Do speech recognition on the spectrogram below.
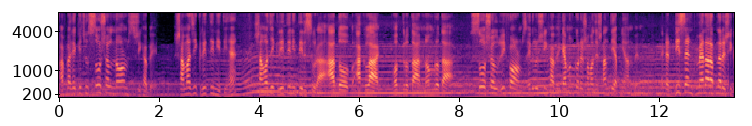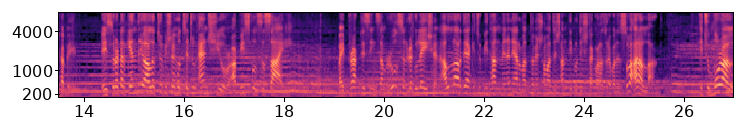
আপনাকে কিছু সোশ্যাল নর্মস শিখাবে। সামাজিক রীতিনীতি হ্যাঁ? সামাজিক রীতিনীতির সুরা, আদব আখলাক ভদ্রতা, নম্রতা সোশ্যাল রিফর্মস এগুলো শিখাবে। কেমন করে সমাজে শান্তি আপনি আনবেন? একটা ডিসেন্ট ম্যানার আপনারে শিখাবে। এই সুরাটার কেন্দ্রীয় আলোচ্য বিষয় হচ্ছে to ensure a peaceful society by practicing some rules and regulation আল্লাহর দেয়া কিছু বিধান মেনে নেওয়ার মাধ্যমে সমাজে শান্তি প্রতিষ্ঠা করা। জোরে বলেন সুবাহান আল্লাহ কিছু মোরাল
